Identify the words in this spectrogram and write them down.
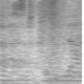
First blood.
